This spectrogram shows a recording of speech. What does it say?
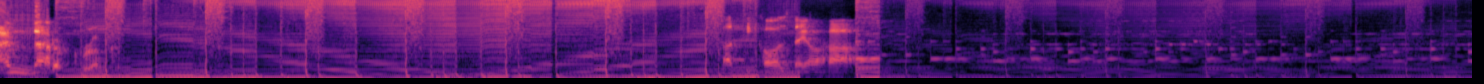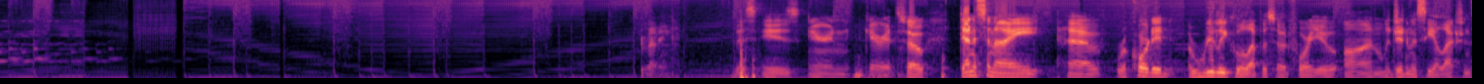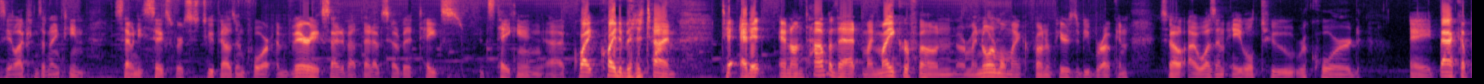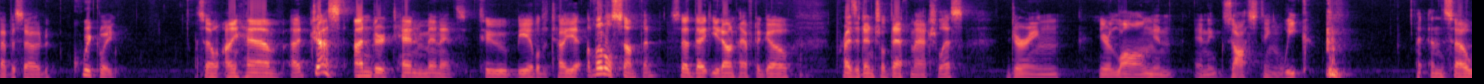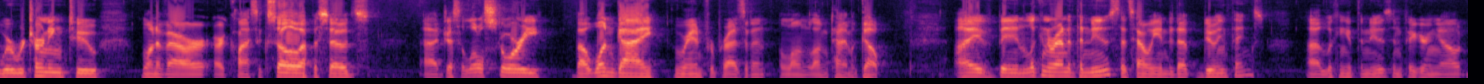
I'm not a crook. But because they are hard. everybody. This is Aaron Garrett. So, Dennis and I have recorded a really cool episode for you on legitimacy elections, the elections of 1976 versus 2004. I'm very excited about that episode, but it takes it's taking uh, quite quite a bit of time to edit. And on top of that, my microphone or my normal microphone appears to be broken, so I wasn't able to record a backup episode quickly. So I have uh, just under 10 minutes to be able to tell you a little something so that you don't have to go presidential death matchless during your long and, and exhausting week. and so we're returning to one of our, our classic solo episodes, uh, just a little story about one guy who ran for president a long, long time ago. I've been looking around at the news. That's how we ended up doing things. Uh, looking at the news and figuring out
